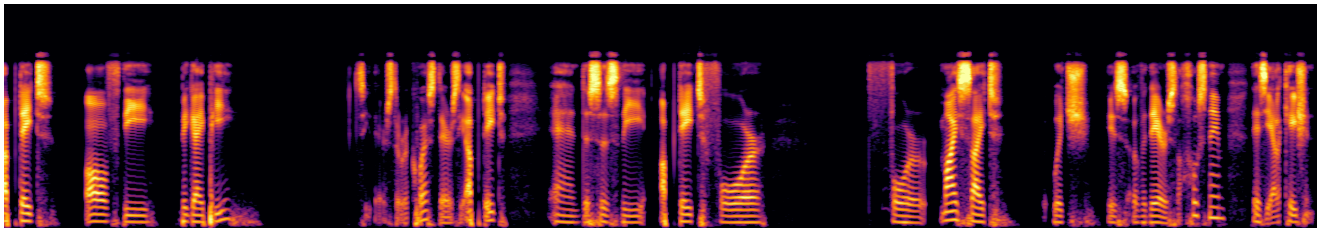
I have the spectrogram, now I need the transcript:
update of the big IP. See, there's the request, there's the update, and this is the update for for my site, which is over there is the host name. There's the allocation.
